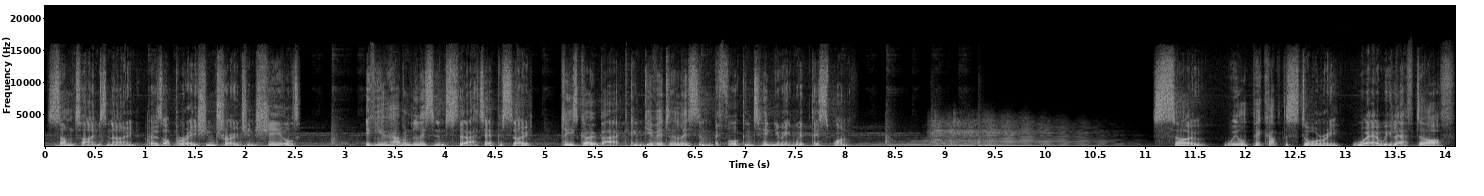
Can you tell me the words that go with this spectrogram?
sometimes known as Operation Trojan Shield. If you haven't listened to that episode, please go back and give it a listen before continuing with this one. So, we'll pick up the story where we left off.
